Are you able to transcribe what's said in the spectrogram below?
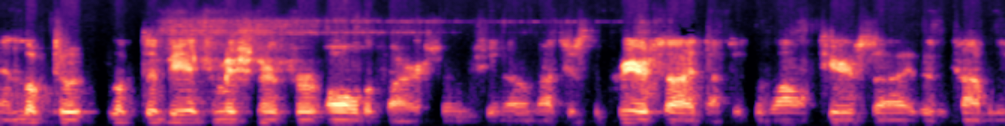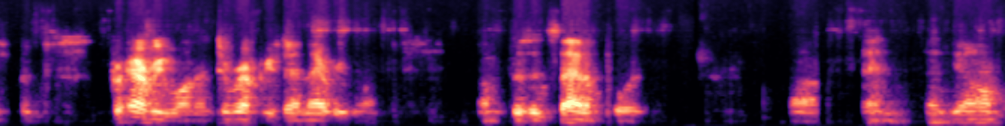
and look to look to be a commissioner for all the fire service, you know, not just the career side, not just the volunteer side or the company, but for everyone and to represent everyone because um, it's that important. Uh, and, and you know,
